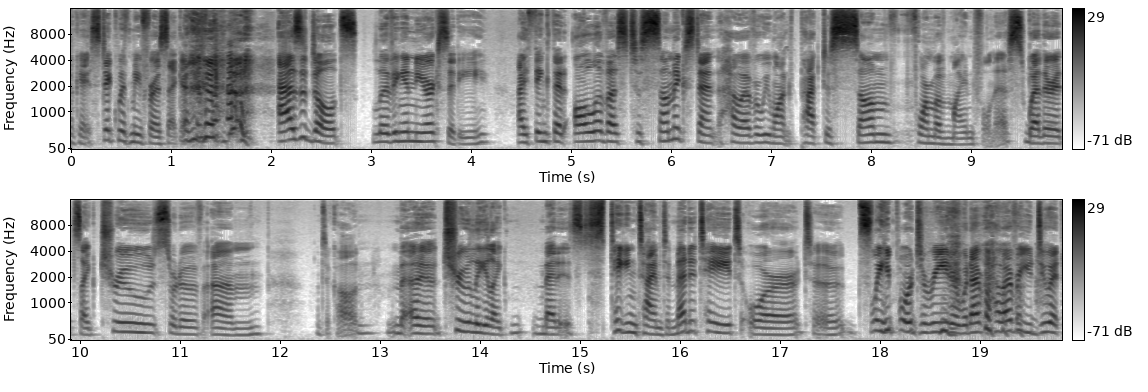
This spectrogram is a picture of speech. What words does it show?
Okay, stick with me for a second. As adults living in New York City, I think that all of us to some extent however we want practice some form of mindfulness, whether it's like true sort of um what's it called? Me- Uh, truly like med- it's taking time to meditate or to sleep or to read or whatever however you do it.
